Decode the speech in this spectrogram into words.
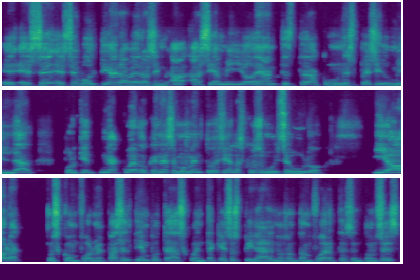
e, ese, ese voltear a ver hacia, hacia mi yo de antes te da como una especie de humildad, porque me acuerdo que en ese momento decía las cosas muy seguro y ahora pues conforme pasa el tiempo te das cuenta que esos pilares no son tan fuertes. Entonces,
